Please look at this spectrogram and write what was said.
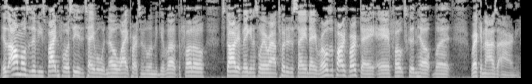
It's almost as if he's fighting for a seat at the table with no white person willing to give up. The photo started making its way around Twitter the same day, Rosa Parks' birthday, and folks couldn't help but recognize the irony.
